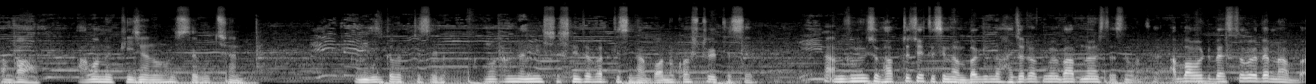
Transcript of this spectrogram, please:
আমার আমার কি যেন হচ্ছে বুঝছেন? আমি বুঝতে পারতেছি না। আমার আমি নিঃশ্বাস নিতে পারতেছি না বড় কষ্ট হইতেছে। আমি কোনো কিছু ভাবতে চাইতেছি না আব্বা কিন্তু হাজার রকমের ভাবনা আসতেছে মাথায়। আব্বা আমার একটু ব্যস্ত করে দেন না আব্বা।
